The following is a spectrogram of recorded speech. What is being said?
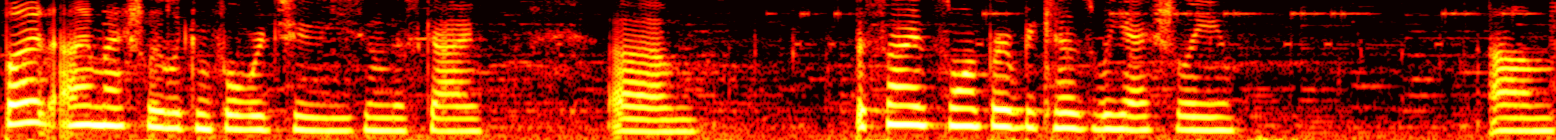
But I'm actually looking forward to using this guy um, besides Swampert because we actually... Um,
